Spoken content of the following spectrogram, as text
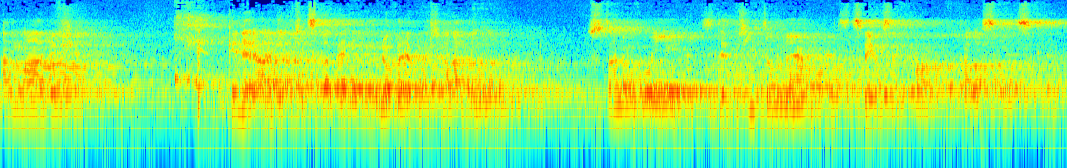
a mládeže. Generálně představeným nového řádu ustanovuji zde přítomného otce Josefa Kalasanského.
